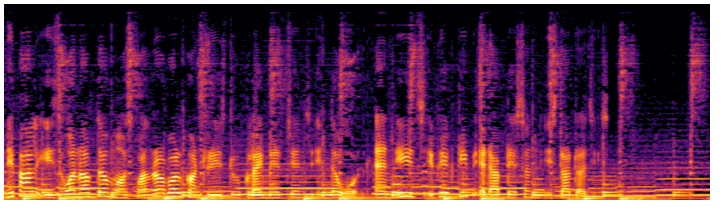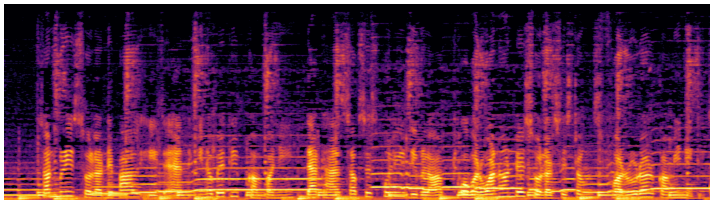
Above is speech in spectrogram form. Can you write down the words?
Nepal is one of the most vulnerable countries to climate change in the world and needs effective adaptation strategies. Sunbridge Solar Nepal is an innovative company that has successfully developed over 100 solar systems for rural communities.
